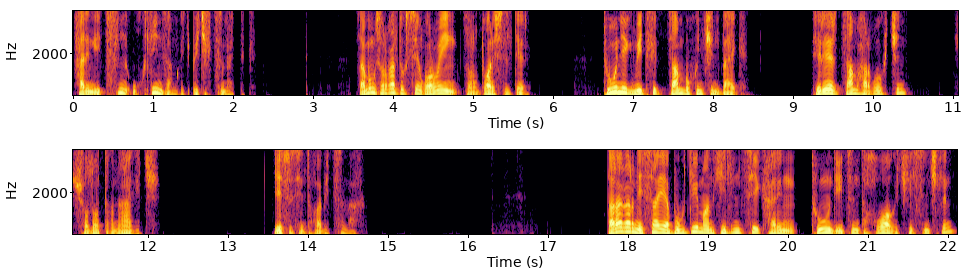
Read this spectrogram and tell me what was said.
харин эцэс нь үхлийн зам гэж бичигдсэн байдаг. За мөн сургаалт үгсийн 3-ын 6 дугаар ишлэлдэр Түүнийг мэдхэд зам бүхэн чинь байг. Тэрээр зам харгууг чинь шулуутгана гэж Есүсийн тухай бичсэн баг. Дараагаар нь Исая бүгдийн маань хилэнцгийг харин түүнд эзэн тохвоо гэж хэлсэнчлэн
